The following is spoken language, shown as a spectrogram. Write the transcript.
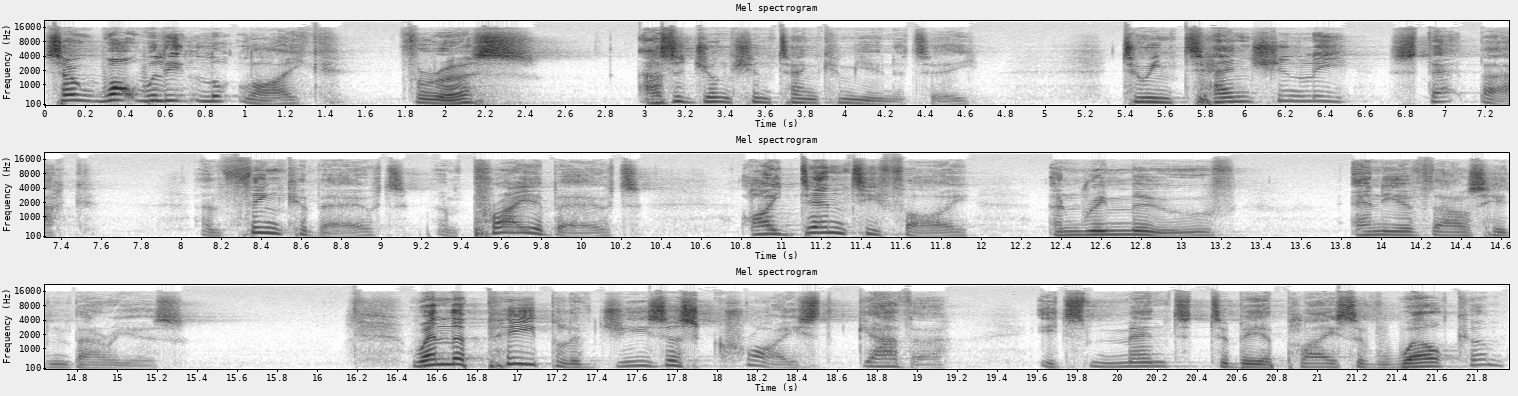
So, what will it look like for us as a Junction 10 community to intentionally step back and think about and pray about, identify and remove any of those hidden barriers. When the people of Jesus Christ gather, it's meant to be a place of welcome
